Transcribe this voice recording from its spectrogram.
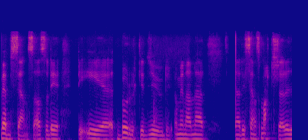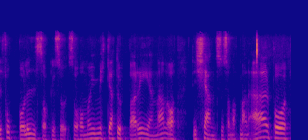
webbsänds. Alltså det, det är ett burkigt ljud. Jag menar när, när det sänds matcher i fotboll och ishockey så, så har man ju mickat upp arenan och det känns ju som att man är på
